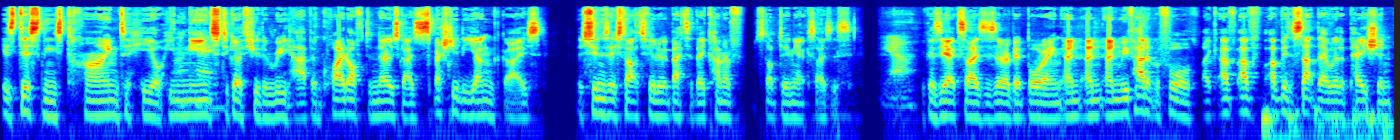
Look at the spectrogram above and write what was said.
His disc needs time to heal. He okay. needs to go through the rehab, and quite often those guys, especially the younger guys, as soon as they start to feel a bit better, they kind of stop doing the exercises. Yeah. Because the exercises are a bit boring, and and, and we've had it before. Like I've I've I've been sat there with a patient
